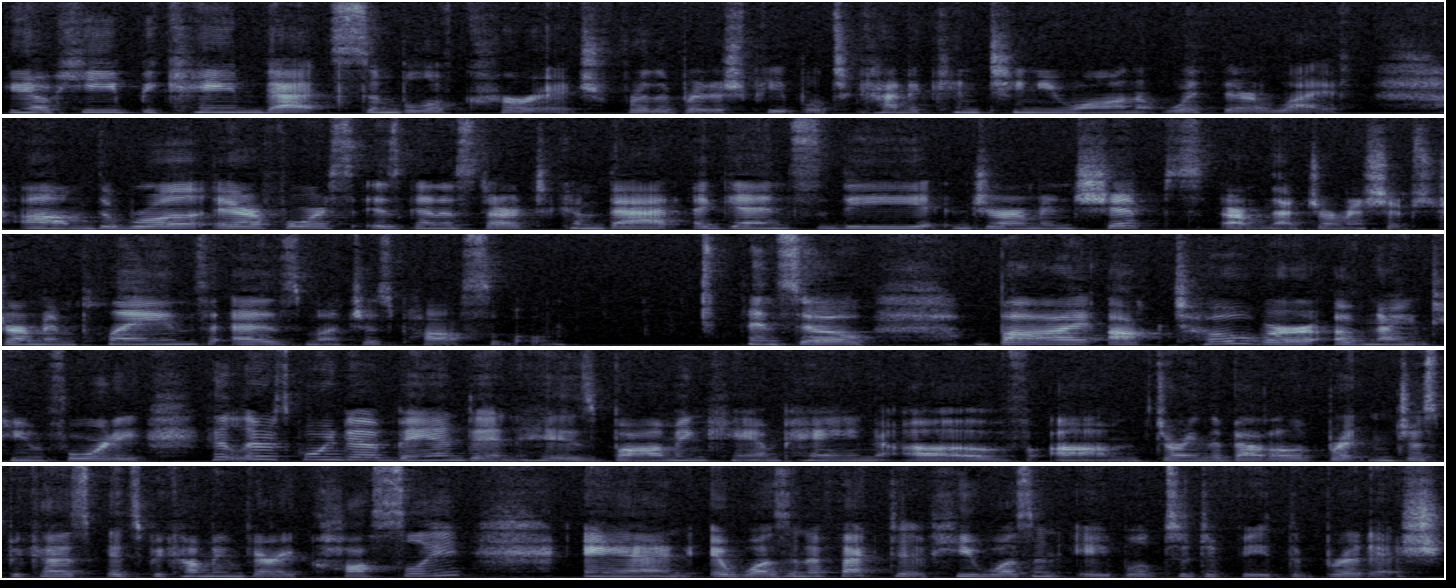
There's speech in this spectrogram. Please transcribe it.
You know, he became that symbol of courage for the British people to kind of continue on with their life. Um, the Royal Air Force is going to start to combat against the German ships, or not German ships, German planes as much as possible. And so by October of 1940, Hitler is going to abandon his bombing campaign of um, during the Battle of Britain just because it's becoming very costly and it wasn't effective. He wasn't able to defeat the British.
